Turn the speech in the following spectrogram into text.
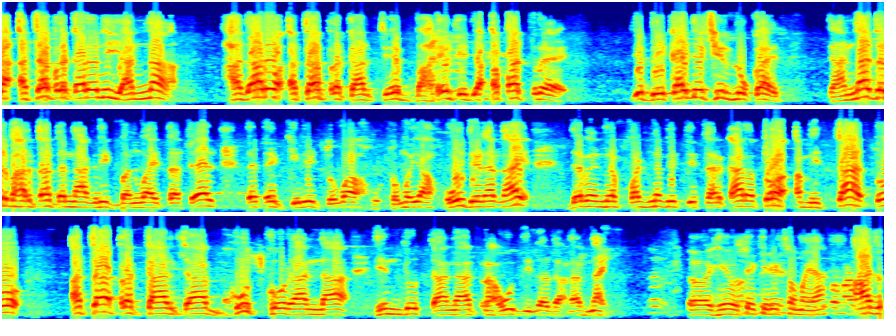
तर अशा प्रकाराने यांना हजारो अशा प्रकारचे बाहेरचे जे अपात्र आहे जे बेकायदेशीर लोक आहेत त्यांना जर भारताचा नागरिक बनवायचं असेल तर ते किरीट तोबा सोमय्या हो, होऊ देणार नाही. देवेंद्र फडणवीसची सरकार असो अमित शाह असो अशा प्रकारच्या घुसखोरांना हिंदुस्थानात राहू दिलं जाणार नाही. हे होते किरीट सोमय्या. आज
